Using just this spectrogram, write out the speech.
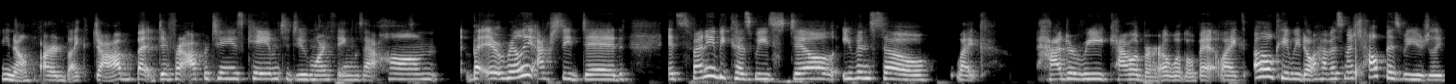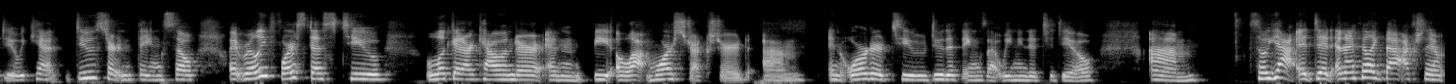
you know, our like job, but different opportunities came to do more things at home. But it really actually did. It's funny because we still, even so, like, had to recalibrate a little bit like oh, okay we don't have as much help as we usually do. We can't do certain things. So it really forced us to look at our calendar and be a lot more structured um, in order to do the things that we needed to do. Um, so yeah it did. And i feel like that actually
